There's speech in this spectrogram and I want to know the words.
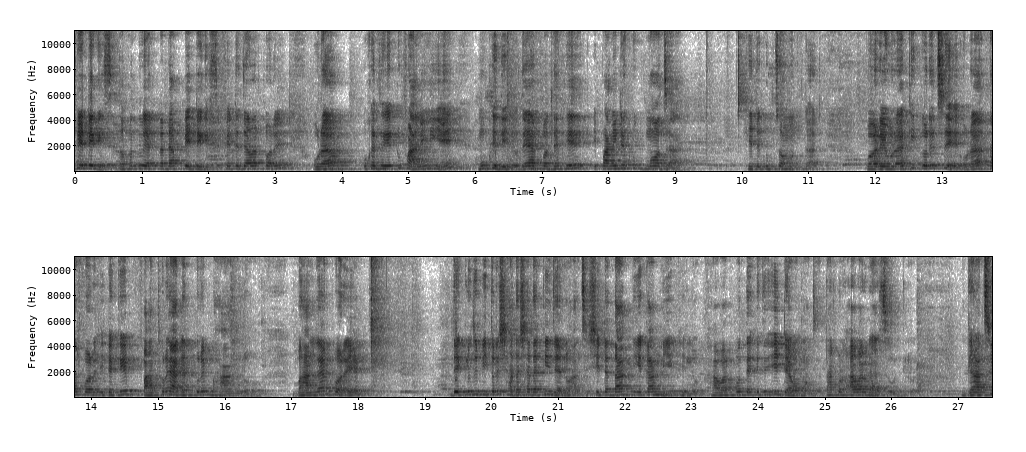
ফেটে গেছে, তখন দু একটা ডাব পেটে গেছে। ফেটে যাওয়ার পরে ওরা ওখান থেকে একটু পানি নিয়ে মুখে দিল। দেওয়ার পর দেখে এই পানিটা খুব মজা, খেতে খুব চমৎকার। পরে ওরা কি করেছে, ওরা তারপর এটাকে পাথরে আঘাত করে ভাঙলো। ভাঙার পরে দেখল যে ভিতরে সাদা সাদা কি যেন আছে। সেটা দাঁত দিয়ে কামড়িয়ে খেলো। খাওয়ার পর দেখে যে এটাও মজা। তারপর আবার গাছে উঠল। গাছে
